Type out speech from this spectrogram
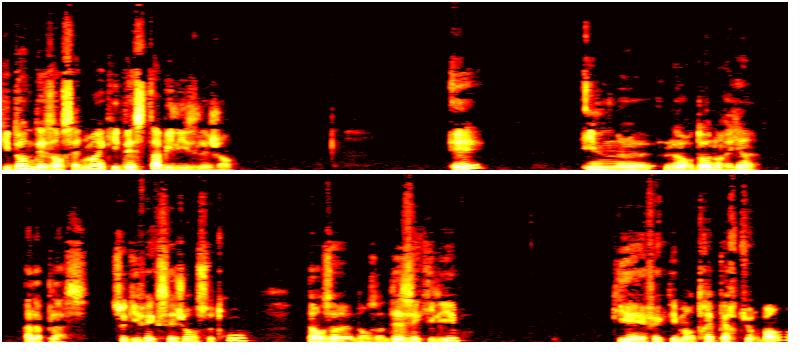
qui donnent des enseignements et qui déstabilisent les gens. Et ils ne leur donnent rien à la place. Ce qui fait que ces gens se trouvent dans un, dans un déséquilibre qui est effectivement très perturbant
